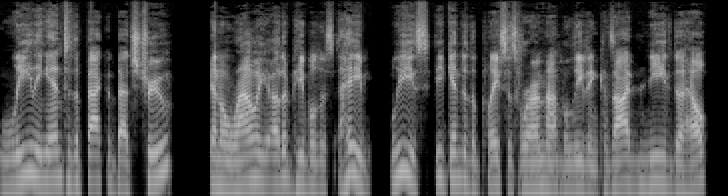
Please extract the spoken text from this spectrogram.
leaning into the fact that that's true and allowing other people to say, Hey, please speak into the places where I'm not believing because I need the help.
